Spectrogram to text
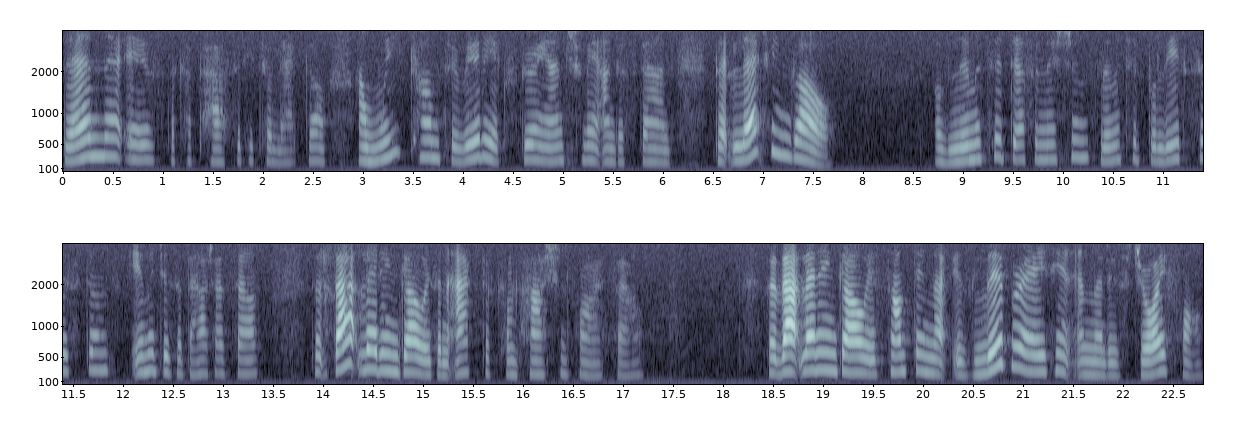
Then there is the capacity to let go. And we come to really experientially understand that letting go of limited definitions, limited belief systems, images about ourselves, that that letting go is an act of compassion for ourselves. That that letting go is something that is liberating and that is joyful.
